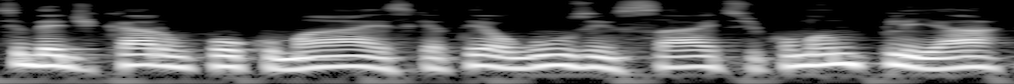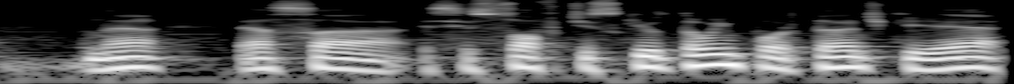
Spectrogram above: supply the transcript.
se dedicar um pouco mais, quer ter alguns insights de como ampliar né, essa, esse soft skill tão importante que é,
